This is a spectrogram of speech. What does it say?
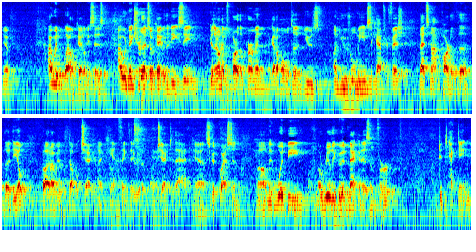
yep. I would, well, okay, let me say this, I would make sure that's okay with the DEC, because I don't have as part of the permit, I got a hold to use unusual means to capture fish, that's not part of the, the deal, but I would double check, and I can't think they would object to that, yeah, that's a good question. Um, it would be a really good mechanism for detecting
